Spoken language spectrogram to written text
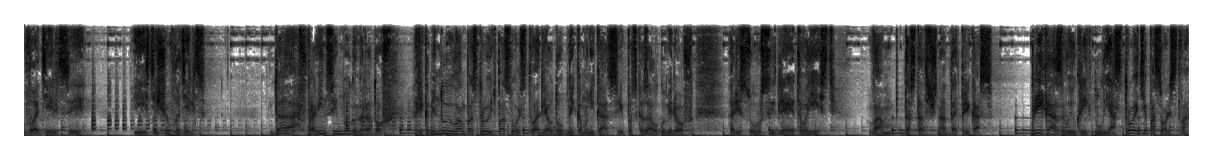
Владельцы... Есть еще владельцы? Да, в провинции много городов. Рекомендую вам построить посольство для удобной коммуникации, подсказал Гумилев. Ресурсы для этого есть. Вам достаточно отдать приказ. «Приказываю!» — крикнул я. «Стройте посольство!»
